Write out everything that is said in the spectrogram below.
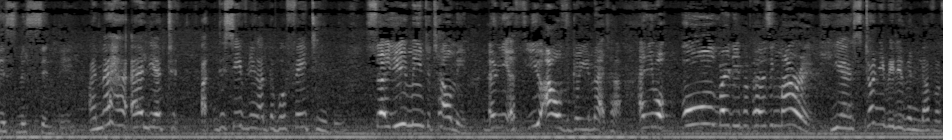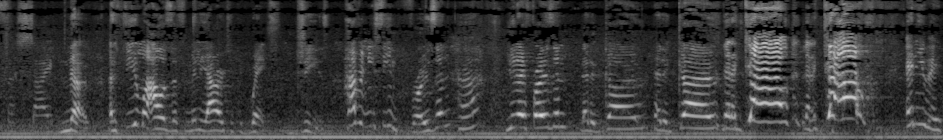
This Miss Cindy? I met her earlier uh, this evening at the buffet table. So you mean to tell me only a few hours ago you met her and you were already proposing marriage? Yes, don't you believe in love at first sight? No, a few more hours of familiarity could wait. Jeez, haven't you seen Frozen? Huh? You know Frozen? Let it go, let it go. Let it go! Let it go! Anyway,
